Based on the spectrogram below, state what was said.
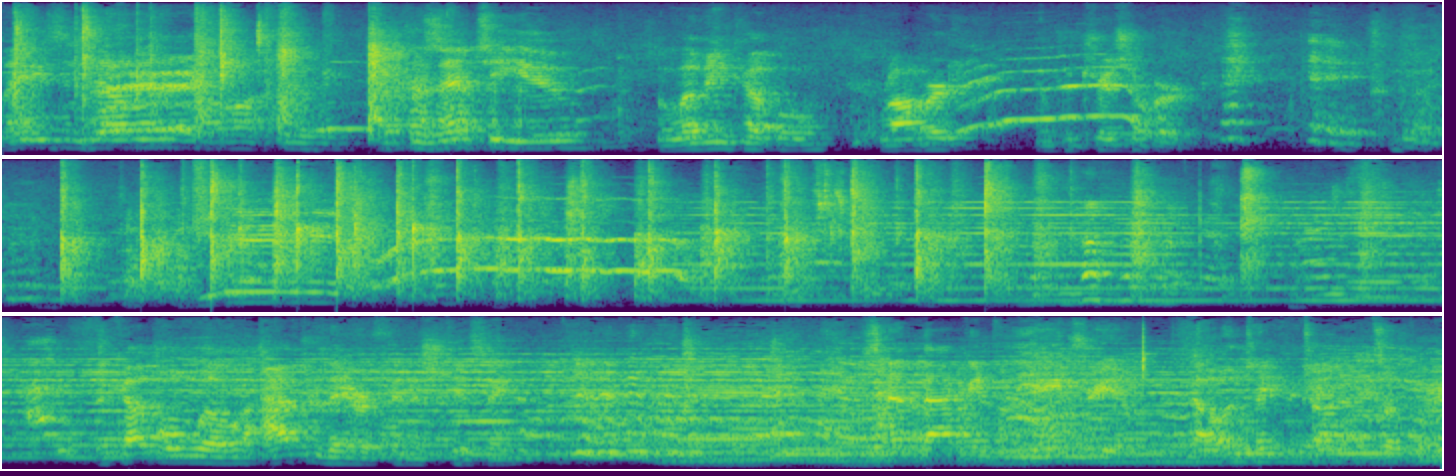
Ladies and gentlemen, I present to you loving couple, Robert and Patricia Burck. The couple will, after they are finished kissing, step back into the atrium. No, take your time, it's okay.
